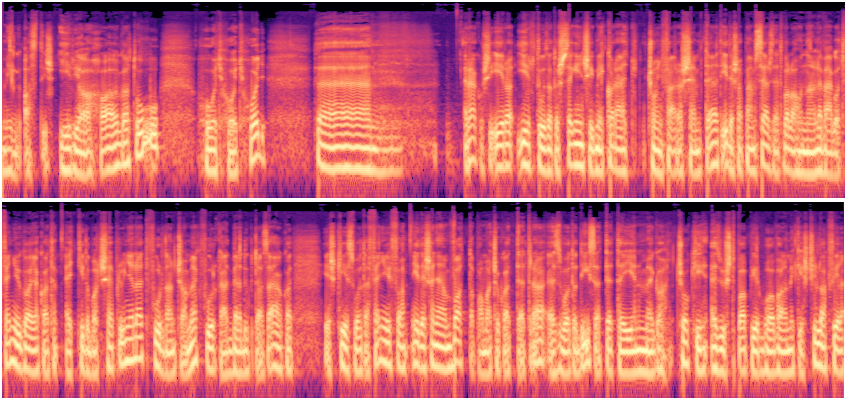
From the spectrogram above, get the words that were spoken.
még azt is írja a hallgató, hogy, hogy, hogy Rákosi éra írtózatos szegénység még karácsonyfára sem telt. Édesapám szerzett valahonnan levágott fenyőgaljakat, egy kidobott seprűnyelet, furdancsal megfurkált, beledugta az ágakat, és kész volt a fenyőfa. Édesanyám vattapamacsokat tett rá, ez volt a díszet tetején, meg a csoki ezüst papírból valami kis csillagféle.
